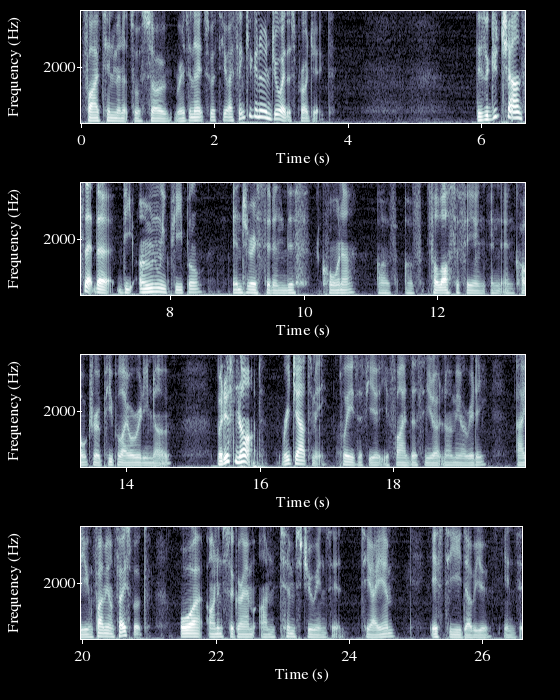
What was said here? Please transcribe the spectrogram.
five, ten minutes or so resonates with you, I think you're going to enjoy this project. There's a good chance that the, the only people interested in this corner of, of philosophy and, and, and culture are people I already know. But if not, reach out to me please, if you, you find this and you don't know me already, uh, you can find me on Facebook or on Instagram. I'm Tim NZ. T I M S T E W N Z.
